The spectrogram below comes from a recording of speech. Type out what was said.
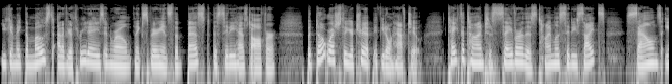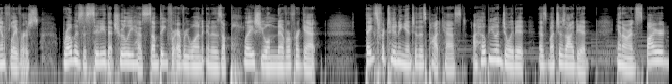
you can make the most out of your three days in Rome and experience the best the city has to offer. But don't rush through your trip if you don't have to. Take the time to savor this timeless city sights, sounds, and flavors. Rome is a city that truly has something for everyone and is a place you will never forget. Thanks for tuning into this podcast. I hope you enjoyed it as much as I did and are inspired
